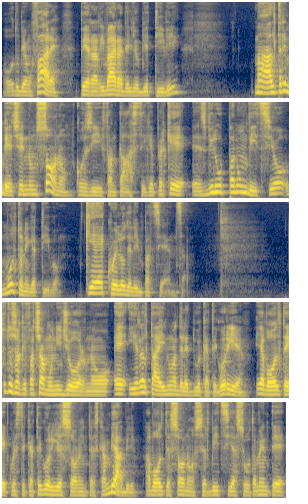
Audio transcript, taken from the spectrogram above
oh, dobbiamo fare per arrivare a degli obiettivi, ma altre invece non sono così fantastiche perché eh, sviluppano un vizio molto negativo, che è quello dell'impazienza. Tutto ciò che facciamo ogni giorno è in realtà in una delle due categorie e a volte queste categorie sono interscambiabili, a volte sono servizi assolutamente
